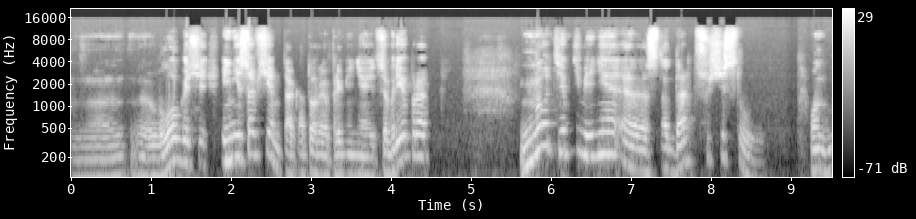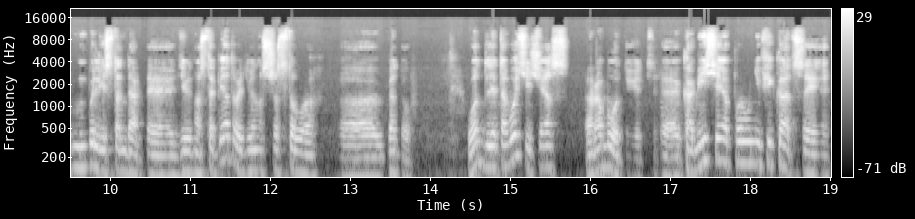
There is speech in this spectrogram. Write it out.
в Логосе, и не совсем та, которая применяется в Репро, но, тем не менее, э, стандарт существует. Он, были стандарты 95-96 э, годов. Вот для того сейчас работает э, комиссия по унификации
